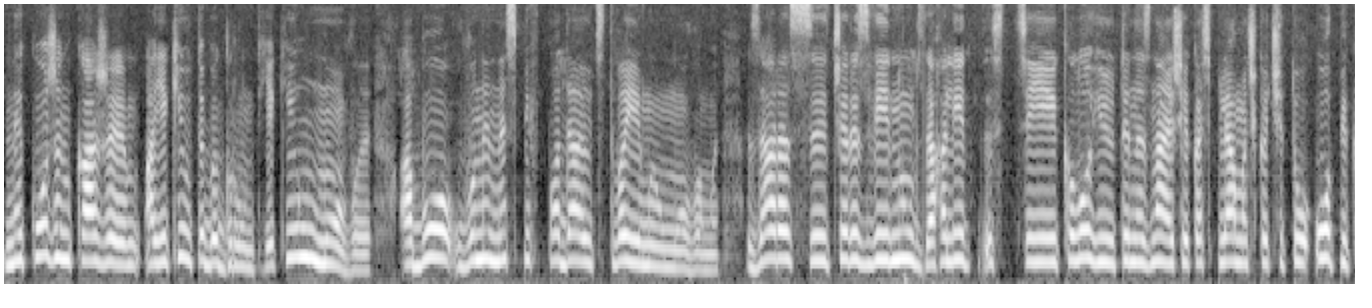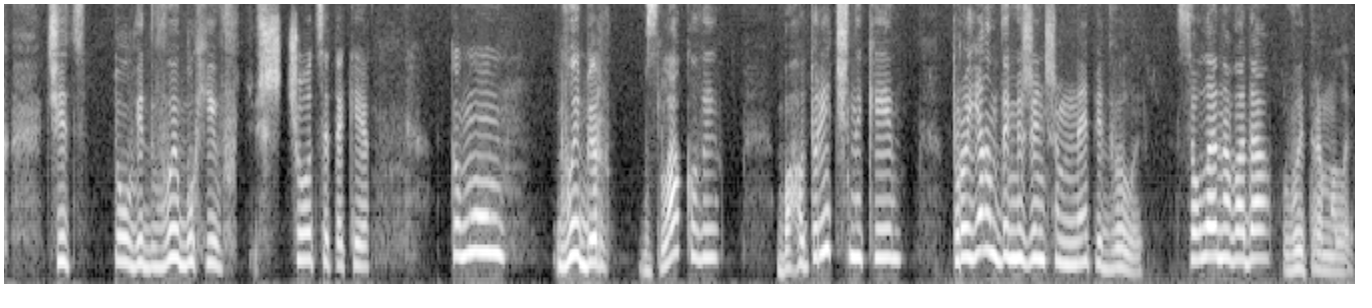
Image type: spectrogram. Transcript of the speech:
не кожен каже, а який у тебе ґрунт, які умови, або вони не співпадають з твоїми умовами. Зараз е, через війну взагалі з цією екологією ти не знаєш, якась плямочка, чи то опік, чи то від вибухів, що це таке. Тому вибір злакові, багаторічники, троянди, між іншим, не підвели. Солена вода витримали,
